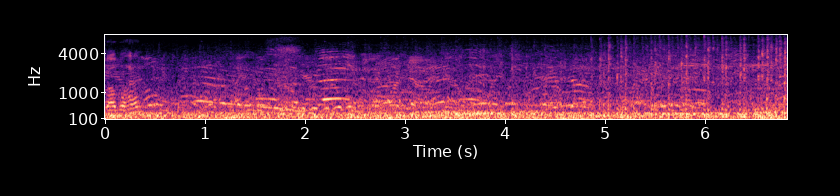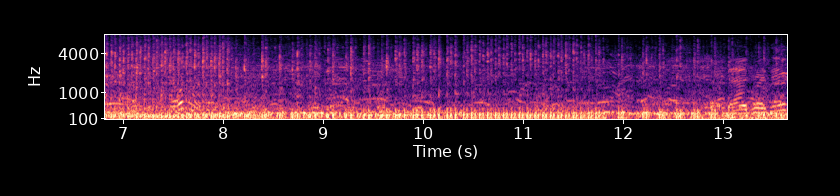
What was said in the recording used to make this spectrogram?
Double head? Badge right there.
